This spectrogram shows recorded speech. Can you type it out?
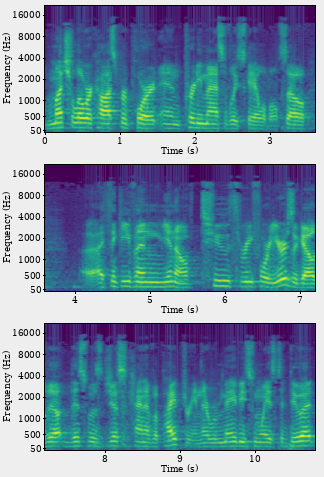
much lower cost per port and pretty massively scalable. So I think even, you know, two, three, four years ago, this was just kind of a pipe dream. There were maybe some ways to do it,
